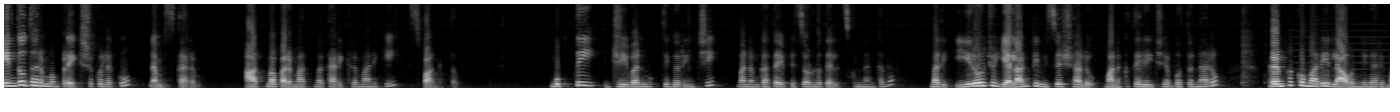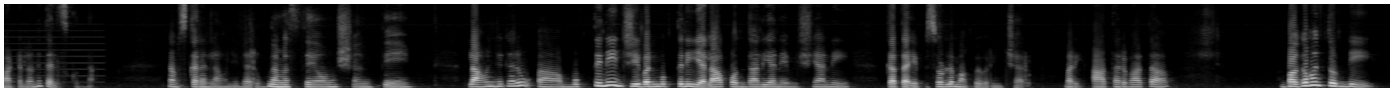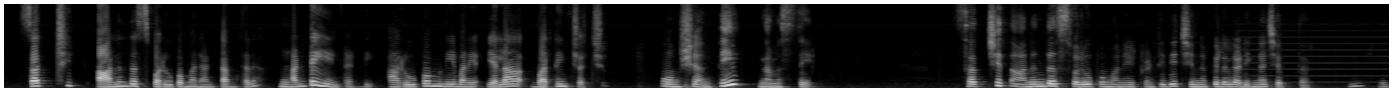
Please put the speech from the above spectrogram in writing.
హిందూ ధర్మ ప్రేక్షకులకు నమస్కారం. ఆత్మ పరమాత్మ కార్యక్రమానికి స్వాగతం. ముక్తి జీవన్ముక్తి గురించి మనం గత ఎపిసోడ్లో తెలుసుకున్నాం కదా? మరి ఈ రోజు ఎలాంటి విశేషాలు మనకు తెలియచేయబోతున్నారు బ్రహ్మకుమారి లావణ్య గారి మాటలోనే తెలుసుకుందాం. నమస్కారం లావణ్య గారు. నమస్తే ఓం శాంతి. లావణ్య గారు ముక్తిని జీవన్ముక్తిని ఎలా పొందాలి అనే విషయాన్ని గత ఎపిసోడ్లో మాకు వివరించారు. మరి ఆ తర్వాత భగవంతుణ్ణి సచ్చిత్ ఆనంద స్వరూపం అని అంటాం కదా. అంటే ఏంటండి? ఆ రూపంని మనం ఎలా వర్ణించవచ్చు ఓం శాంతి నమస్తే. సచ్చిత్ ఆనంద స్వరూపం అనేటువంటిది చిన్నపిల్లలు అడిగినా చెప్తారు?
